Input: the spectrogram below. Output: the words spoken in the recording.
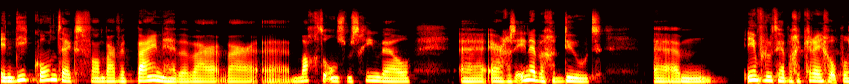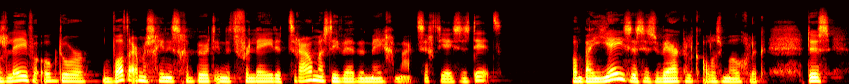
In die context van waar we pijn hebben, waar, waar uh, machten ons misschien wel uh, ergens in hebben geduwd, um, invloed hebben gekregen op ons leven, ook door wat er misschien is gebeurd in het verleden, trauma's die we hebben meegemaakt, zegt Jezus dit. Want bij Jezus is werkelijk alles mogelijk. Dus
